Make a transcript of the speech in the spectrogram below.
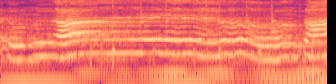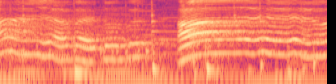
तुम आए हो तुम आए हो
